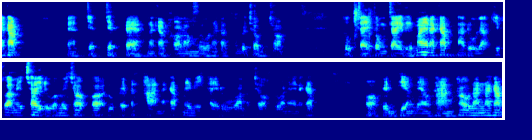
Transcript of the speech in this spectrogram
นะครับแปดเจ็ดเจ็ดแปดนะครับ ก็ลองดูนะครับท่านผู้ชมชอบถูกใจตรงใจหรือไม่นะครับ ถ้าดูแล้วคิดว่าไม่ใช่หรือว่าไม่ชอบก็ดูไปผ่านๆนะครับ ไม่มีใครรู้ว่ามันชอบตัวไหนนะครับ ก็เป็นเพียงแนวทางเท่านั้นนะครับ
